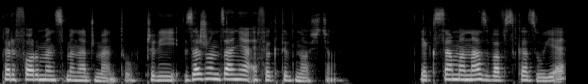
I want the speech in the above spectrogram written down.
performance managementu, czyli zarządzania efektywnością. Jak sama nazwa wskazuje,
